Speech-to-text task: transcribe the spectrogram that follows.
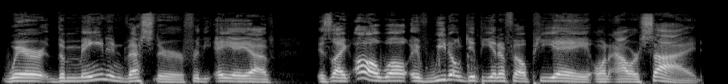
where the main investor for the AAF is like, oh well, if we don't get the NFLPA on our side,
